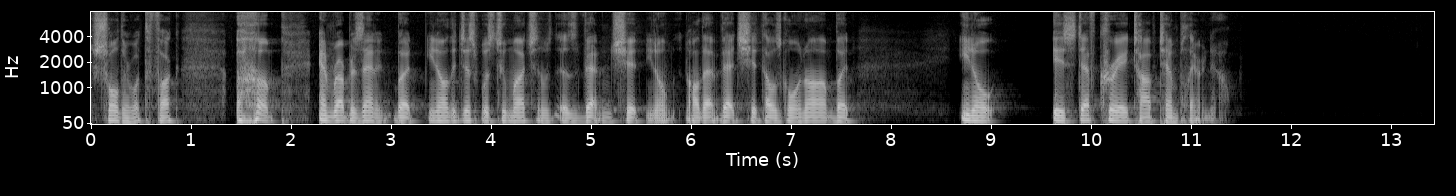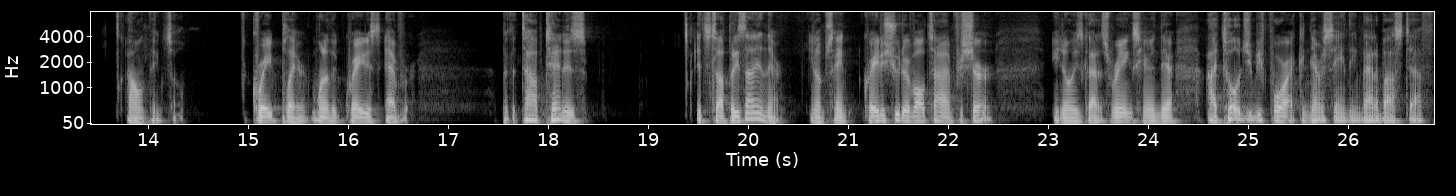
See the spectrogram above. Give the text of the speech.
Shoulder, what the fuck? Um, and represented. But, you know, there just was too much. It was, it was vet and shit, you know, all that vet shit that was going on. But, you know, is Steph Curry a top 10 player now? I don't think so. Great player, one of the greatest ever. But the top 10 is, it's tough, but he's not in there. You know what I'm saying? Greatest shooter of all time for sure. You know, he's got his rings here and there. I told you before, I could never say anything bad about Steph.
